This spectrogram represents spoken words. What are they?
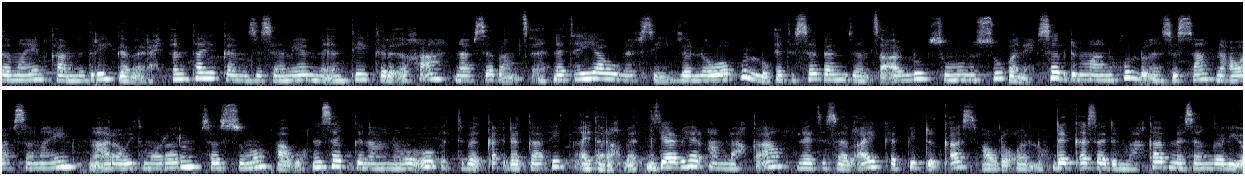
ሰማይን ካብ ምድሪ ገበረ። እንታይ ከም ዚሰምየን ምእንቲ ኪርኢ ኸኣ ናብ ሰብ ኣምጽእን። ነቲ ህያው ነፍሲ ዘለዎ ዅሉ እቲ ሰብ ከም ዘምጽኣሉ ስሙ ንሱ ኰነ። ሰብ ድማ ንዅሉ እንስሳን ንኣዕዋፍ ሰማይን ንኣራዊት ሞረርን ሰስሙ ሃቦ። ንሰብ ግና ንእኡ እትበቅዕ ደጋፊት። ኣይተረኽበን። እግዚኣብሄር ኣምላኽ ከኣ ነቲ ሰብኣይ ከቢድ ድቃስ ኣውደቐሉ፣ ደቀሰ ድማ። ካብ መሰንገሊኡ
